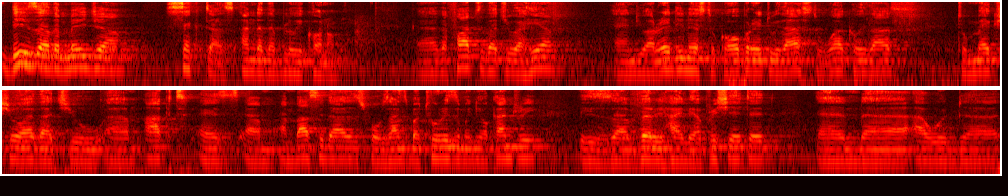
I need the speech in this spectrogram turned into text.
These are the major sectors under the blue economy. Uh, the fact that you are here and your readiness to cooperate with us, to work with us, to make sure that you um, act as um, ambassadors for Zanzibar tourism in your country is uh, very highly appreciated. And uh, I would uh,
